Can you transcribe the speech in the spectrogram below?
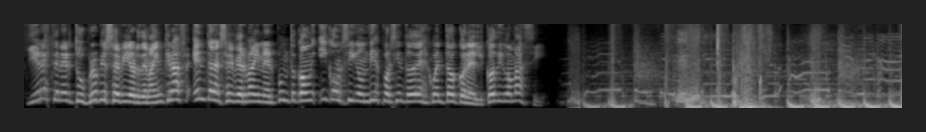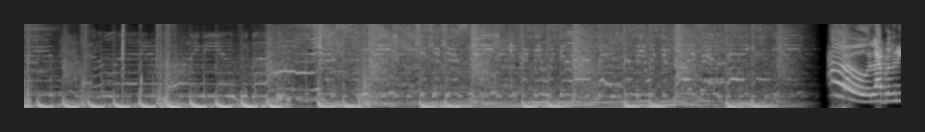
¿Quieres tener tu propio servidor de Minecraft? Entra en serverminer.com y consigue un 10% de descuento con el código MASI.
